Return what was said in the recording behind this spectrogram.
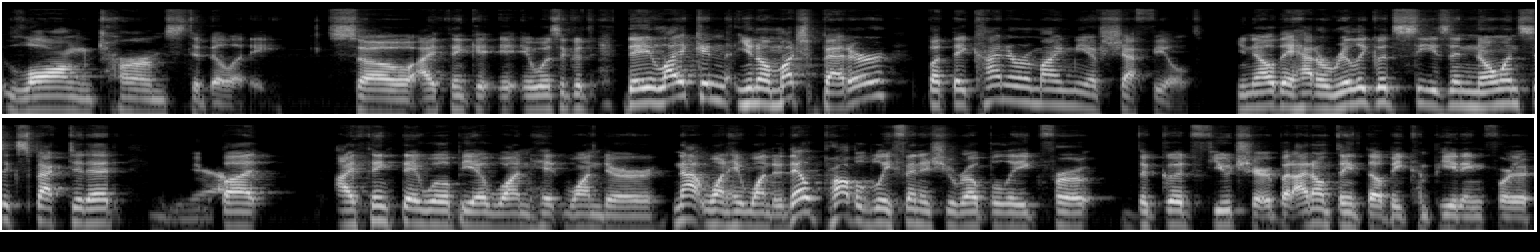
long term stability. So I think it, it was a good. They liken you know much better, but they kind of remind me of Sheffield. You know, they had a really good season. No one's expected it, yeah. but I think they will be a one hit wonder. Not one hit wonder. They'll probably finish Europa League for the good future, but I don't think they'll be competing for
